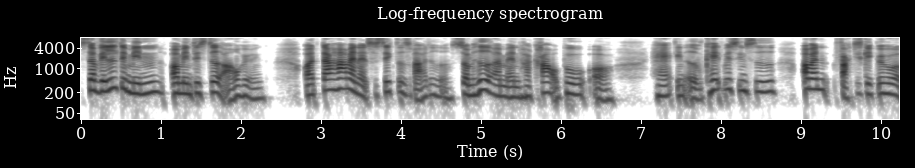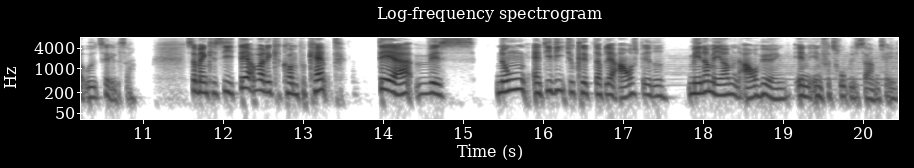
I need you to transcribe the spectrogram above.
så vil det minde om en decideret afhøring. Og der har man altså sigtets rettigheder, som hedder, at man har krav på at have en advokat ved sin side, og man faktisk ikke behøver at udtale sig. Så man kan sige, der hvor det kan komme på kant, det er, hvis nogle af de videoklip, der bliver afspillet, minder mere om en afhøring end en fortrolig samtale.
